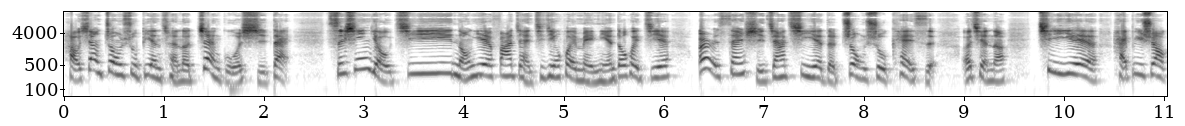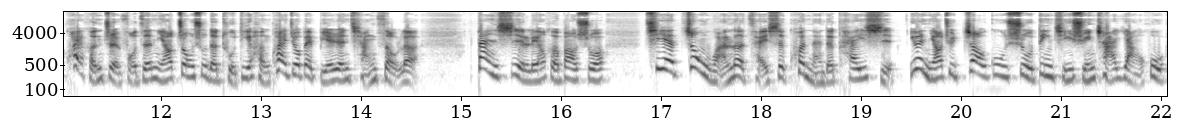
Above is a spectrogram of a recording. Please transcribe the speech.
好像种树变成了战国时代。慈心有机农业发展基金会每年都会接二三十家企业的种树 case，而且呢，企业还必须要快很准，否则你要种树的土地很快就被别人抢走了。但是联合报说。企业种完了才是困难的开始，因为你要去照顾树，定期巡查养护，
